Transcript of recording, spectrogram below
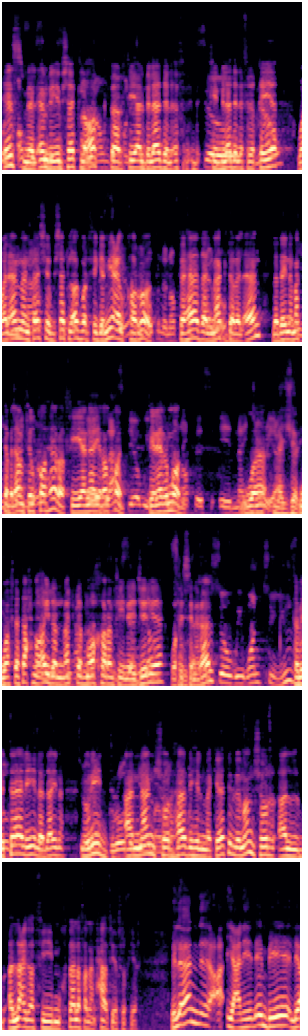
الاسم الام بي بشكل أكثر في البلاد. في البلاد الإفريقية والآن ننتشر بشكل أكبر في جميع القارات. فهذا المكتب الآن لدينا مكتب الآن في القاهرة في يناير القادم في يناير الماضي. نيجيريا. وافتتحنا أيضا مكتب مؤخرا في نيجيريا وفي السنغال. فبالتالي لدينا نريد أن ننشر هذه المكاتب لننشر اللعبة في مختلف الأنحاء في إفريقيا. الآن يعني الام بي له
